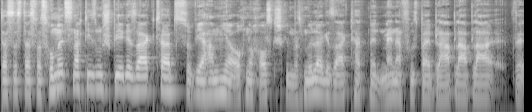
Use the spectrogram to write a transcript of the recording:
Das ist das, was Hummels nach diesem Spiel gesagt hat. Wir haben hier auch noch rausgeschrieben, was Müller gesagt hat mit Männerfußball, bla bla bla. Da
